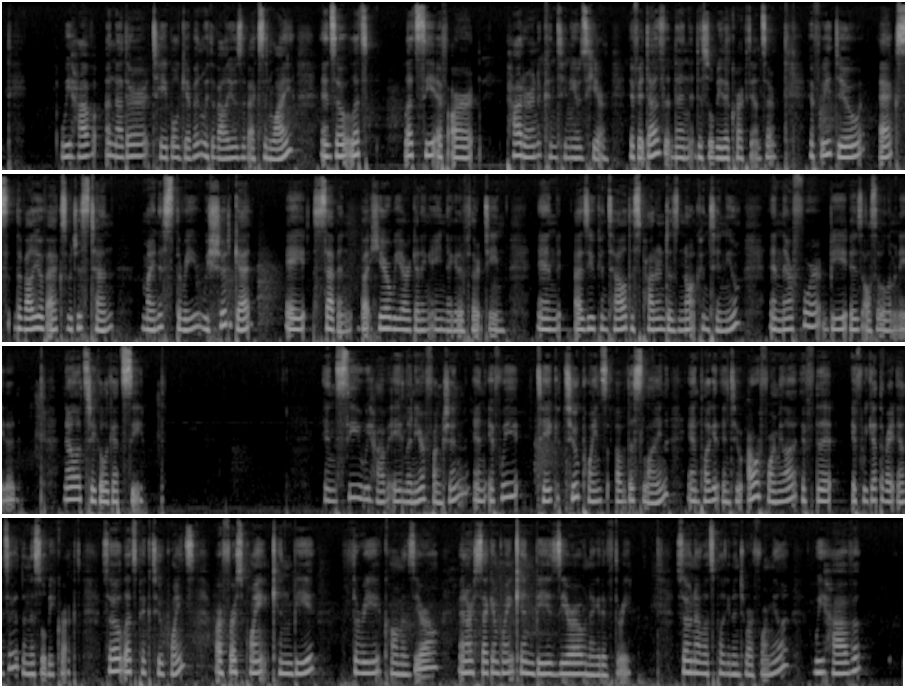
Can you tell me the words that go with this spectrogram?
we have another table given with the values of x and y. And so let's let's see if our pattern continues here. If it does, then this will be the correct answer. If we do x, the value of x, which is 10, minus 3, we should get a 7, but here we are getting a negative 13. And as you can tell, this pattern does not continue, and therefore B is also eliminated. Now let's take a look at C. In C, we have a linear function, and if we take two points of this line and plug it into our formula, if the if we get the right answer, then this will be correct. So let's pick two points. Our first point can be 3 comma 0, and our second point can be 0, negative 3. So now let's plug it into our formula. We have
